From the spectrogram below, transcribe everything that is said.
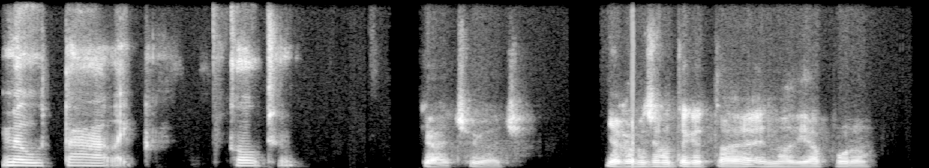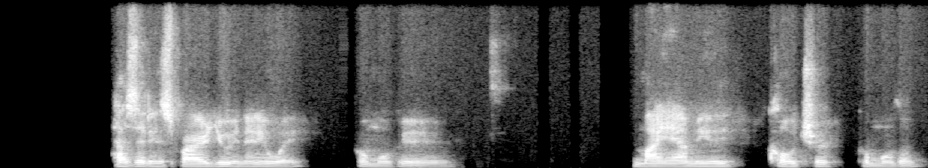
me gusta, like, go to. Gotcha, gotcha. Ya que mencionaste que estás en la diáspora, has it inspired you in any way? Como que Miami culture como tal.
